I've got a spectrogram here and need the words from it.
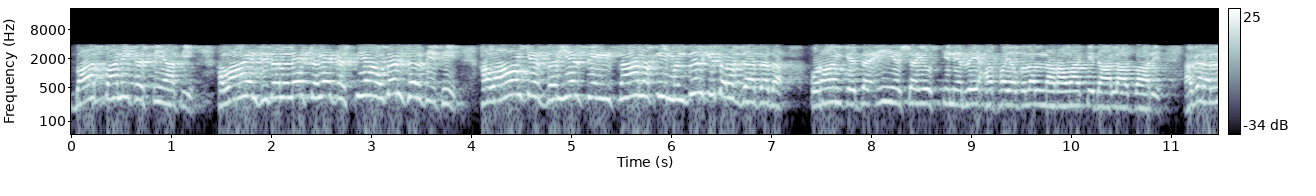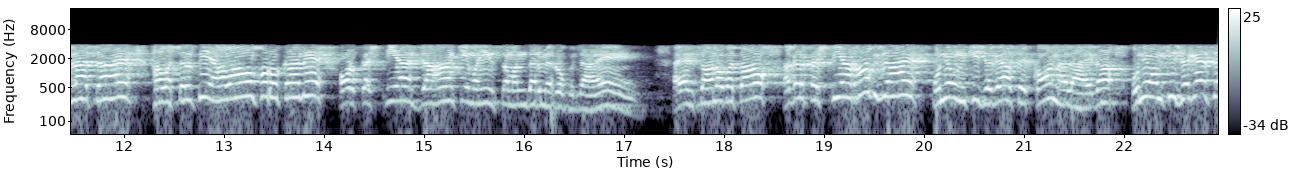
بات پانی کشتیاں تھی ہوائیں جدھر لے چلے کشتیاں ادھر چلتی تھی ہواؤں کے ذریعے سے انسان اپنی منزل کی طرف جاتا تھا۔ قرآن کہتا ہے شاہی اس کی روا کی ڈالا باری اگر اللہ چاہے، ہوا چلتی ہواؤں کو رکا دے اور کشتیاں جہاں کی وہیں سمندر میں رک جائیں۔ اے انسانوں بتاؤ، اگر کشتیاں رک جائیں، انہیں ان کی جگہ سے کون ہلائے گا؟ انہیں ان کی جگہ سے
